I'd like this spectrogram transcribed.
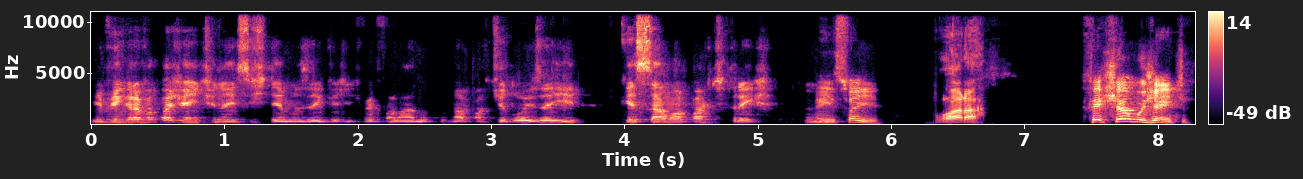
e vem gravar com a gente, né? Esses temas aí que a gente vai falar no, na parte 2 aí, que são uma parte 3. É isso aí. Bora! Fechamos, gente?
